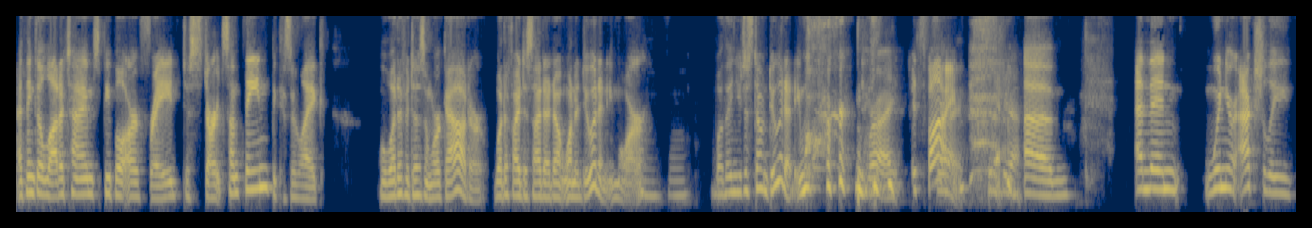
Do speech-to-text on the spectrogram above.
i think a lot of times people are afraid to start something because they're like well what if it doesn't work out or what if i decide i don't want to do it anymore mm-hmm. well then you just don't do it anymore right it's fine right. Yeah. um and then when you're actually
